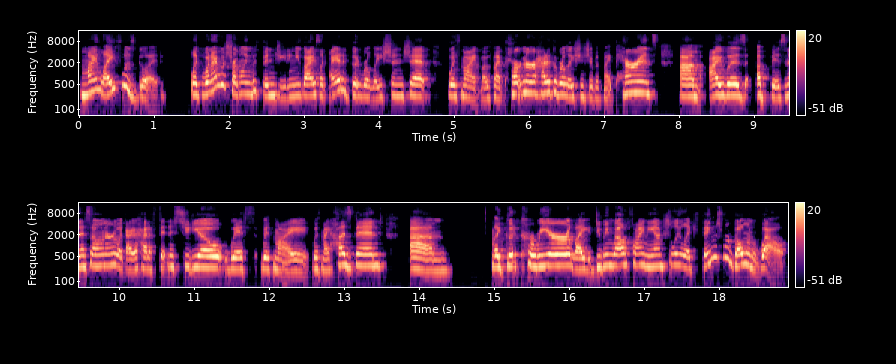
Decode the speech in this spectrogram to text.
my life was good. Like when I was struggling with binge eating, you guys, like I had a good relationship with my with my partner, had a good relationship with my parents. Um, I was a business owner, like I had a fitness studio with with my with my husband. Um, like good career, like doing well financially, like things were going well.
